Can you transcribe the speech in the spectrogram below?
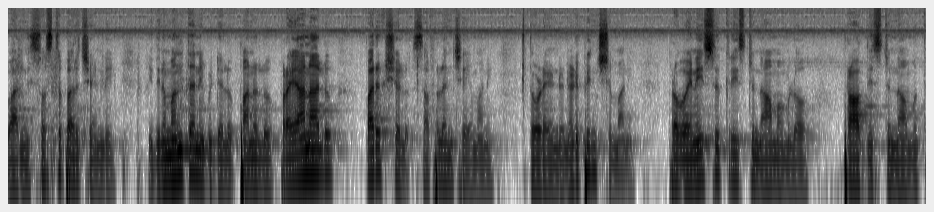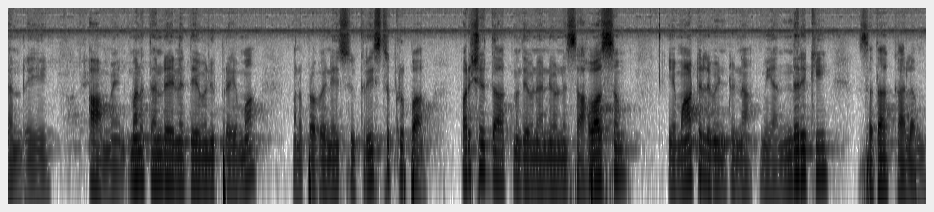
వారిని స్వస్థపరచండి. ఈ దినమంతా నీ బిడ్డలు పనులు ప్రయాణాలు పరీక్షలు సఫలం చేయమని తోడైండు నడిపించమని ప్రభు అయిన యేసుక్రీస్తు నామంలో ప్రార్థిస్తున్నాము తండ్రి. ఆమెన్. మన తండ్రి అయిన దేవుని ప్రేమ మన ప్రభునేసు క్రీస్తు కృప పరిశుద్ధాత్మ దేవుని అన్యోన్య సహవాసం ఈ మాటలు వింటున్న మీ అందరికీ సదాకాలం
